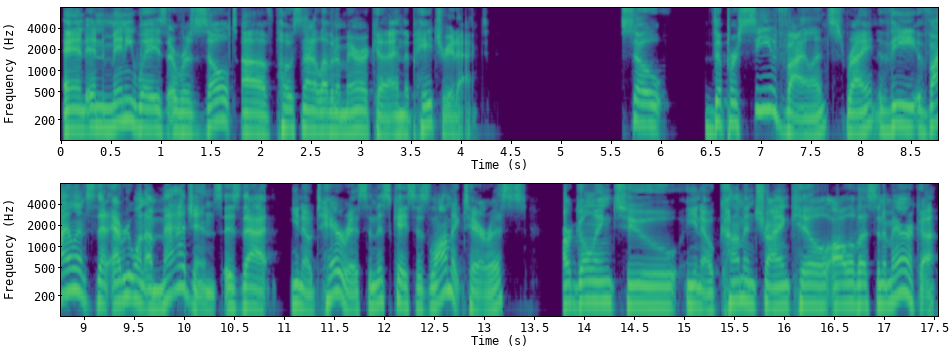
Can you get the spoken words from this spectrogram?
and in many ways a result of post 9 11 America and the Patriot Act. So, the perceived violence, right? The violence that everyone imagines is that, you know, terrorists, in this case, Islamic terrorists, are going to, you know, come and try and kill all of us in America.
